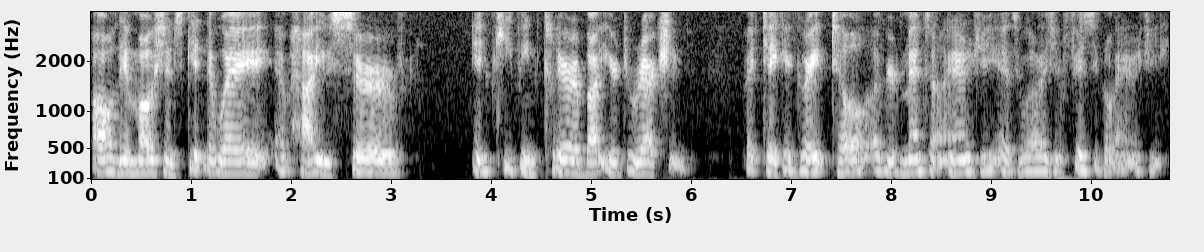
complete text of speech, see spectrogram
All the emotions get in the way of how you serve in keeping clear about your direction but take a great toll of your mental energy as well as your physical energy.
